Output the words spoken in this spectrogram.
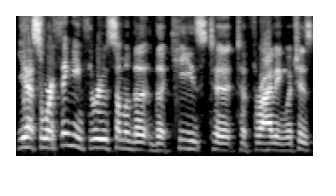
Yeah, so we're thinking through some of the, the keys to, to thriving, which is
